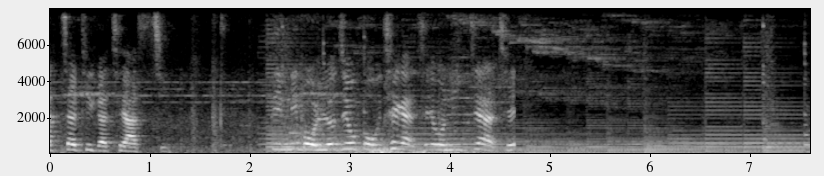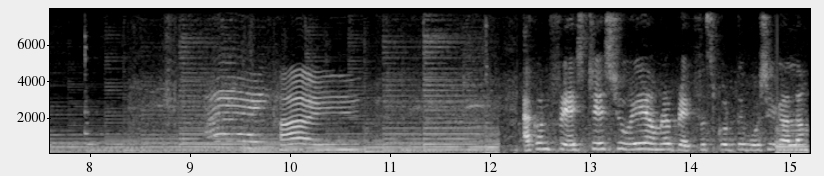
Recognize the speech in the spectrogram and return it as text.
আচ্ছা ঠিক আছে, আসছি। তিনি বলল যে ও পৌঁছে গেছে, ও নিচে আছে। হাই এখন ফ্রেশ ট্রেশ হয়ে আমরা ব্রেকফাস্ট করতে বসে গেলাম।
